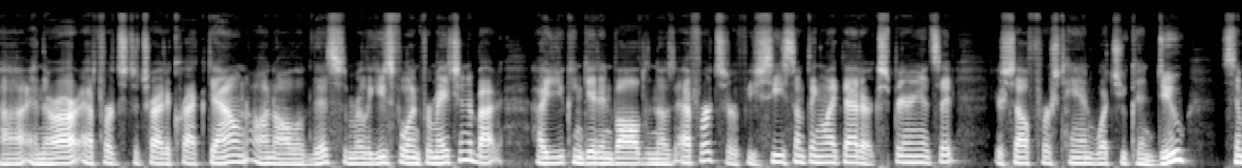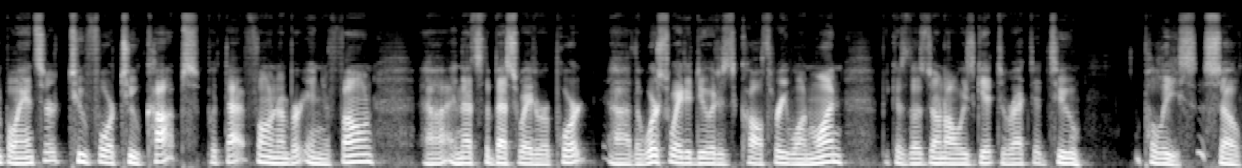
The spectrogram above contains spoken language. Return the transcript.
Uh, and there are efforts to try to crack down on all of this. Some really useful information about how you can get involved in those efforts, or if you see something like that or experience it yourself firsthand, what you can do. Simple answer 242 COPS. Put that phone number in your phone, uh, and that's the best way to report. Uh, the worst way to do it is to call 311 because those don't always get directed to police. So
